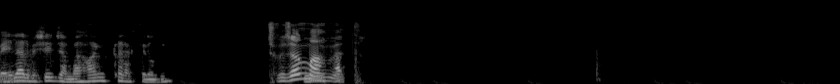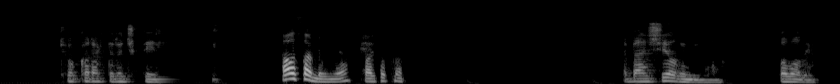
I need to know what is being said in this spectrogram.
Beyler bir şey diyeceğim. Ben hangi karakter alayım? Çıkacak mı. Ahmet? Çok karakter açık değil. Al sen birini ya. Fark etmez. Ben şey alayım ya. Soba alayım.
